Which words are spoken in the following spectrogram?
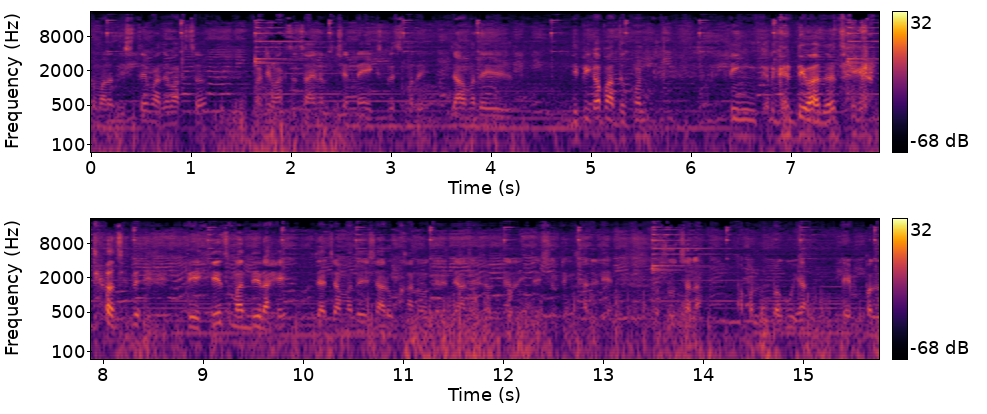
तुम्हाला दिसतंय माझ्या मागचं पाठीमागचं चॅनल चेन्नई एक्सप्रेसमध्ये ज्यामध्ये दीपिका पादुकोण टिंग घंटी वाजवते घंटी वाजवते. ते हेच मंदिर आहे. ज्याच्यामध्ये शाहरुख खान वगैरे ते आलेलं त्यांची शूटिंग झालेली आहे. सो चला आपण बघूया. टेम्पल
